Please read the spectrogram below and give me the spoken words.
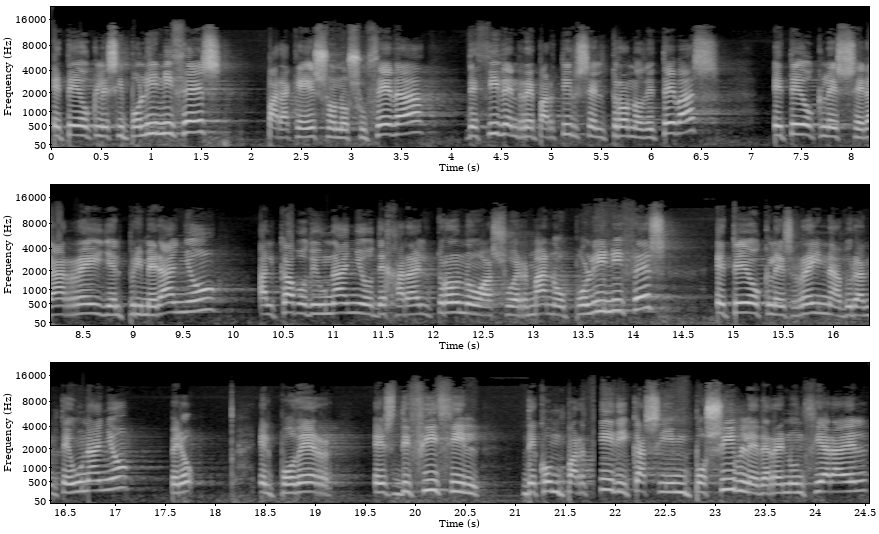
Eteocles y Polínices, para que eso no suceda, deciden repartirse el trono de Tebas. Eteocles será rey el primer año, al cabo de un año dejará el trono a su hermano Polínices. Eteocles reina durante un año, pero el poder es difícil de compartir y casi imposible de renunciar a él,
